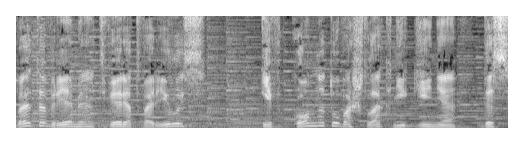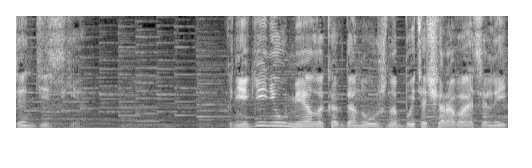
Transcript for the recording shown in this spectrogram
В это время дверь отворилась, и в комнату вошла княгиня де Сен-Дизье. Княгиня умела, когда нужно, быть очаровательной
